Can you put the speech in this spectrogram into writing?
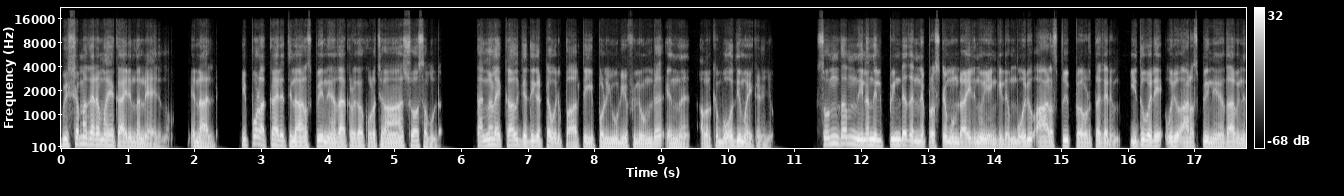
വിഷമകരമായ കാര്യം തന്നെയായിരുന്നു. എന്നാൽ ഇപ്പോൾ അക്കാര്യത്തിൽ ആർ എസ് പി നേതാക്കൾക്ക് കുറച്ച് ആശ്വാസമുണ്ട്. തങ്ങളെക്കാൾ ഗതികെട്ട ഒരു പാർട്ടി ഇപ്പോൾ യു ഡി എഫിലുണ്ട് എന്ന് അവർക്ക് ബോധ്യമായി കഴിഞ്ഞു. സ്വന്തം നിലനിൽപ്പിന്റെ തന്നെ പ്രശ്നമുണ്ടായിരുന്നു എങ്കിലും ഒരു ആർ എസ് പി പ്രവർത്തകനും ഇതുവരെ ഒരു ആർ എസ് പി നേതാവിന്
